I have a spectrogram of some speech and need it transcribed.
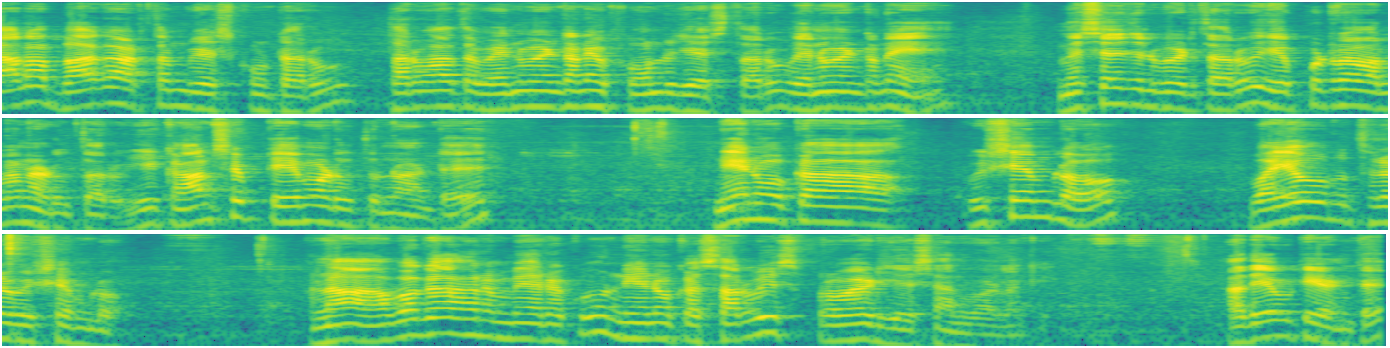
చాలా బాగా అర్థం చేసుకుంటారు. తర్వాత వెను వెంటనే ఫోన్లు చేస్తారు. వెను వెంటనే మెసేజ్లు పెడతారు. ఎప్పుడు రావాలని అడుగుతారు. ఈ కాన్సెప్ట్ ఏం అడుగుతున్నా అంటే నేను ఒక విషయంలో వయోవృద్ధుల విషయంలో నా అవగాహన మేరకు నేను ఒక సర్వీస్ ప్రొవైడ్ చేశాను వాళ్ళకి. అదేమిటి అంటే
